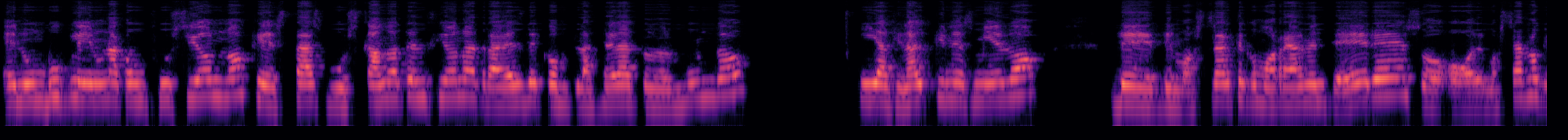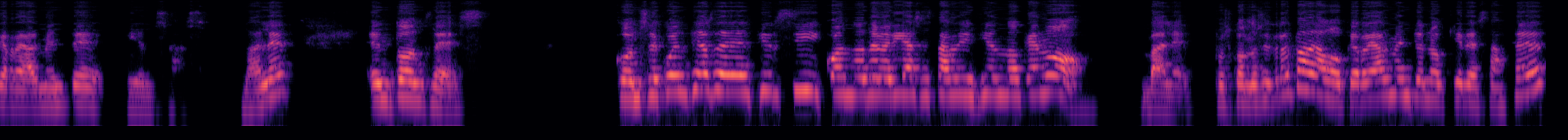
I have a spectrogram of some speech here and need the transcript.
en un bucle en una confusión, ¿no? Que estás buscando atención a través de complacer a todo el mundo y al final tienes miedo de demostrarte como realmente eres o, o demostrar lo que realmente piensas, ¿vale? Entonces, ¿consecuencias de decir sí cuando deberías estar diciendo que no? Vale, pues cuando se trata de algo que realmente no quieres hacer,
